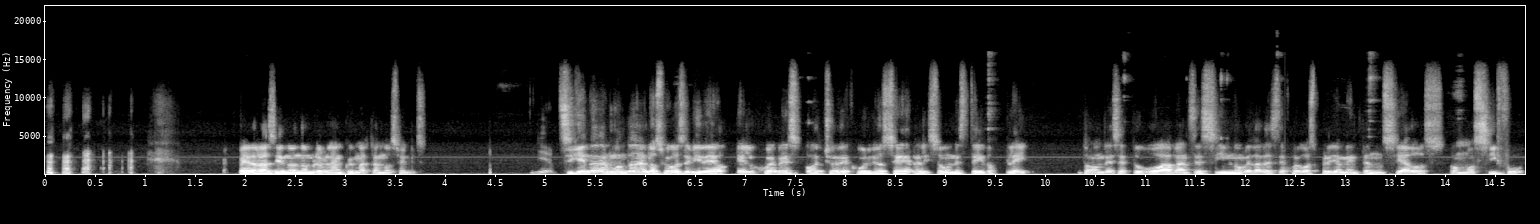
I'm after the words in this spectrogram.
Pedro haciendo un hombre blanco y matando sueños. Siguiendo en el mundo de los juegos de video, el jueves 8 de julio se realizó un State of Play, donde se tuvo avances y novedades de juegos previamente anunciados como Sifu,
